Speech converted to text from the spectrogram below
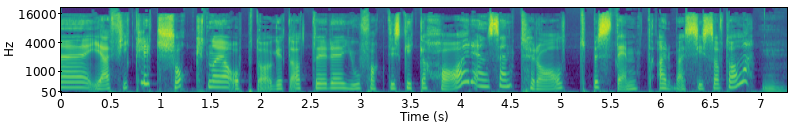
eh, jeg fikk litt sjokk når jeg oppdaget at dere jo faktisk ikke har en sentralt bestemt arbeidstidsavtale. Mm.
